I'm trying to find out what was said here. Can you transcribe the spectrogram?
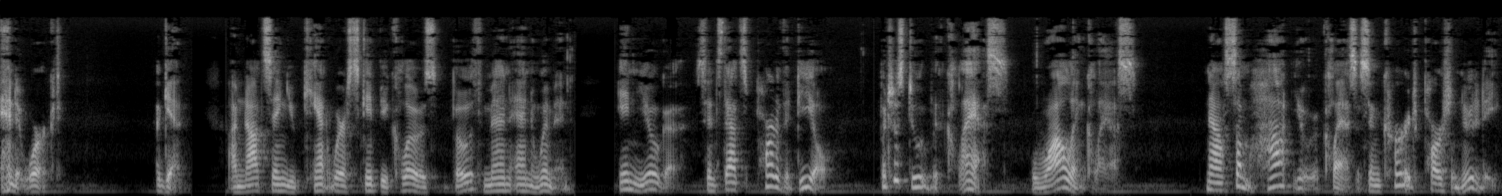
And it worked. Again, I'm not saying you can't wear skimpy clothes, both men and women, in yoga, since that's part of the deal, but just do it with class, while in class. Now, some hot yoga classes encourage partial nudity,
